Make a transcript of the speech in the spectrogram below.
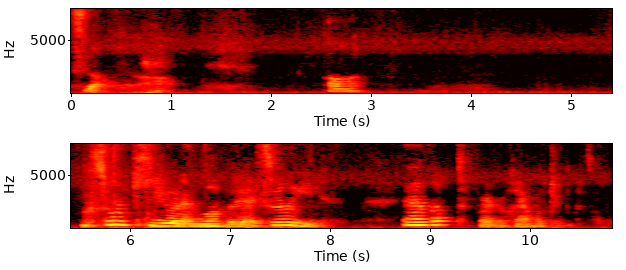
So uh, it's really cute. I love it. It's really and I left for okay, I'm gonna turn this off.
